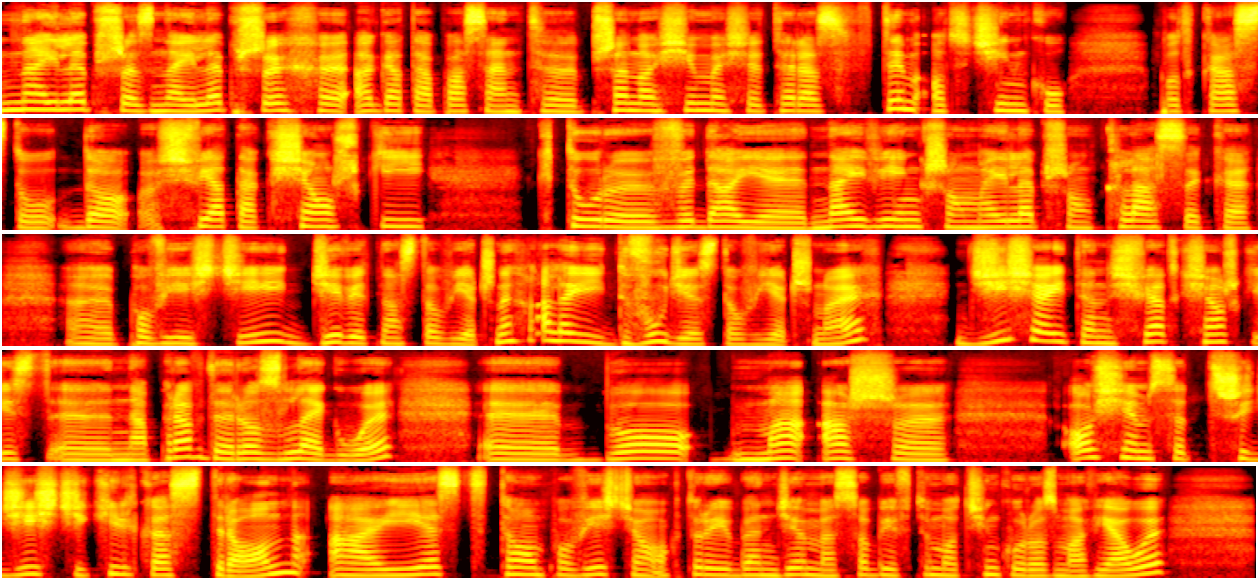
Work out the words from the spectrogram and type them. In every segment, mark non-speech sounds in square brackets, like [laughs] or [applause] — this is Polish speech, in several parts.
Najlepsze z najlepszych. Agata Pasent. Przenosimy się teraz w tym odcinku podcastu do świata książki, który wydaje największą, najlepszą klasykę e, powieści XIX-wiecznych, ale i XX-wiecznych. Dzisiaj ten świat książki jest e, naprawdę rozległy, e, bo ma aż 830 kilka stron, a jest tą powieścią, o której będziemy sobie w tym odcinku rozmawiały.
